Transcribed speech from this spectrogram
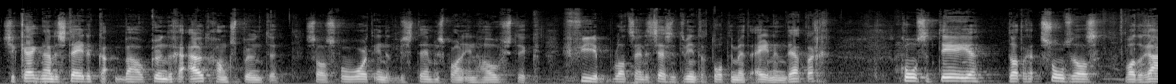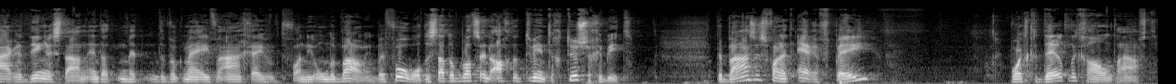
Als je kijkt naar de stedenbouwkundige uitgangspunten, zoals verwoord in het bestemmingsplan in hoofdstuk 4, bladzijde 26 tot en met 31, constateer je dat er soms wel eens wat rare dingen staan. En dat, met, dat wil ik mij even aangeven van die onderbouwing. Bijvoorbeeld, er staat op bladzijde 28 tussengebied. De basis van het RFP wordt gedeeltelijk gehandhaafd.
